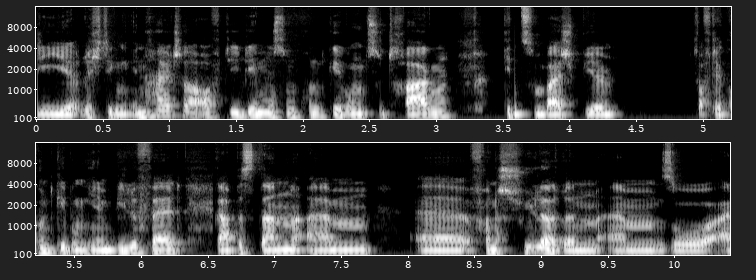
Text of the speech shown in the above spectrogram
die, richtigen Inhalte auf die Demos und Kundgebungen zu tragen, zum Beispiel auf der Kundgebung hier in Bielefeld gab es dann ähm, äh, von der Schülerin ähm, so ein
